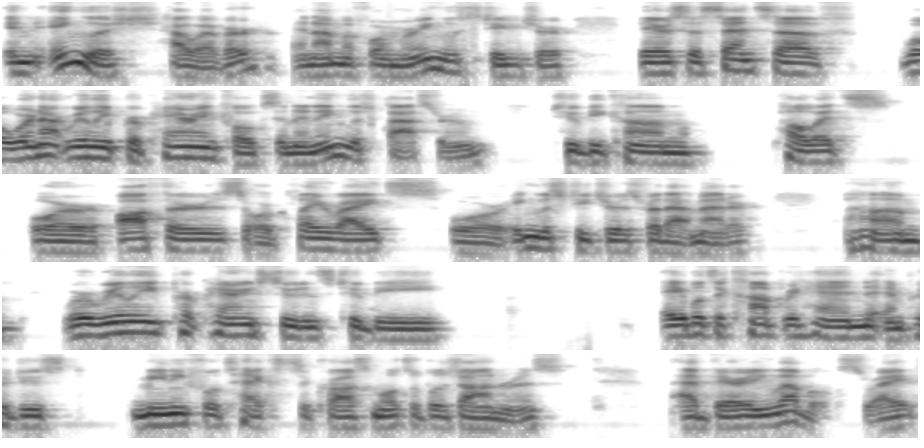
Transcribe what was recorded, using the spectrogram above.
In english however and i'm a former english teacher there's a sense of well we're not really preparing folks in an english classroom to become poets or authors or playwrights or english teachers for that matter um, we're really preparing students to be able to comprehend and produce meaningful texts across multiple genres at varying levels, right?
